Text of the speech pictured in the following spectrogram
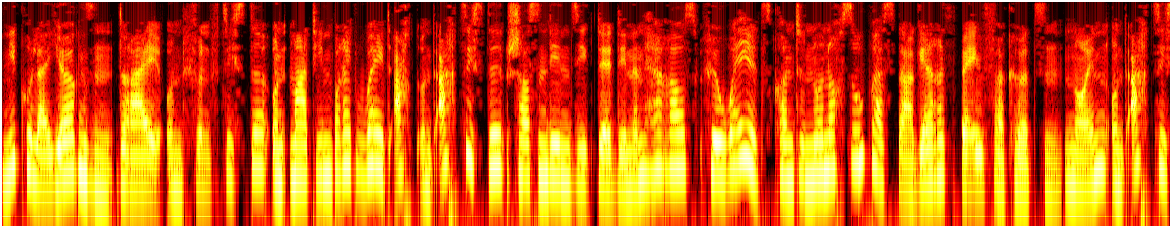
Nicola Jürgensen, 53. und Martin Braithwaite, 88. schossen den Sieg der Dänen heraus, für Wales konnte nur noch Superstar Gareth Bale verkürzen, 89.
